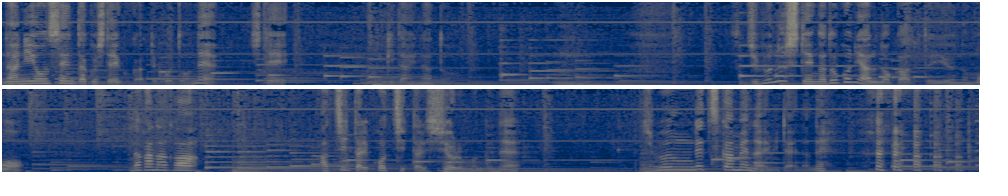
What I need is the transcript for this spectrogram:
何を選択していくかってことをねしていきたいなと、うん、自分の視点がどこにあるのかっていうのもなかなかあっち行ったりこっち行ったりしよるもんでね自分でつかめないみたいなね。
